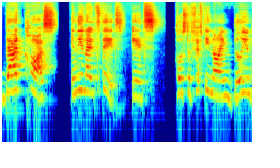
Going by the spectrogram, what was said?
That costs in the United States, it's close to $59 billion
